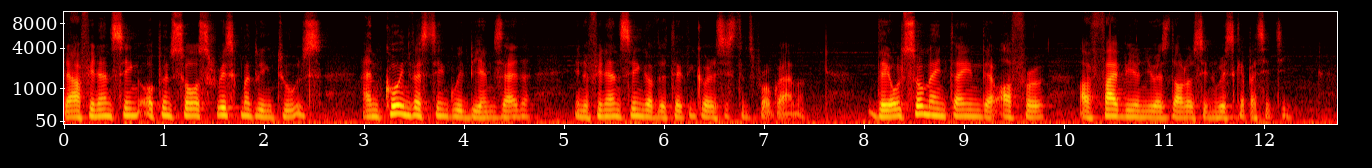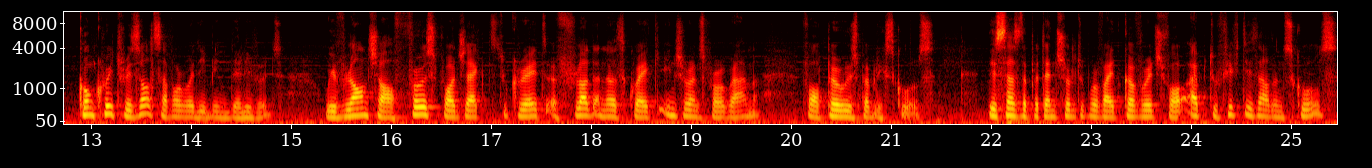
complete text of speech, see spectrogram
They are financing open source risk modeling tools and co investing with BMZ in the financing of the technical assistance program. They also maintain their offer of 5 billion US dollars in risk capacity. Concrete results have already been delivered. We've launched our first project to create a flood and earthquake insurance program for Peru's public schools. This has the potential to provide coverage for up to 50,000 schools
